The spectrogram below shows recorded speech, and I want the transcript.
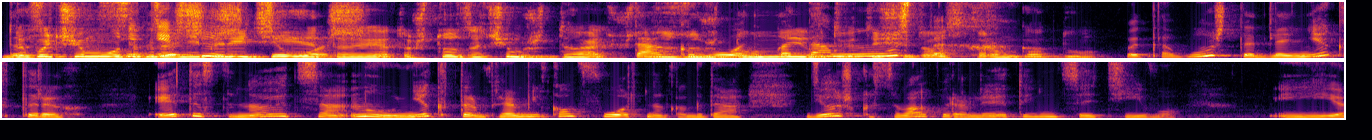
То Да почему тогда не перейти это, это? Что, зачем ждать? Что Так за вот, ждуны в потому что- 2022 году? Потому что для некоторых это становится, ну, некоторым прям некомфортно, когда девушка сама проявляет инициативу. И,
